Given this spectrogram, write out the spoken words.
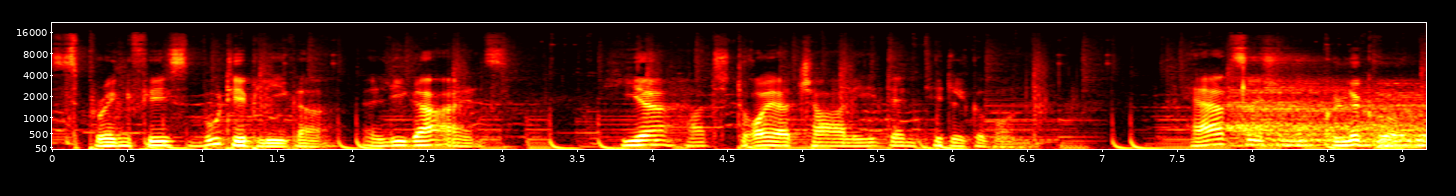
Springfields Bootip Liga, Liga 1. Hier hat Treuer Charlie den Titel gewonnen. Herzlichen Glückwunsch!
